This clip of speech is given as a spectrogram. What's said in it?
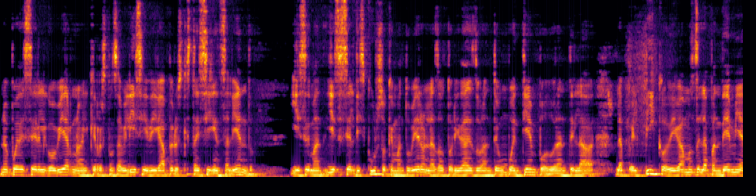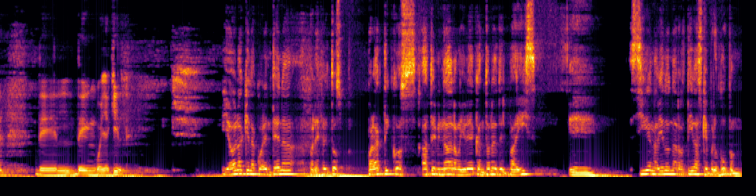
No puede ser el gobierno el que responsabilice y diga, pero es que siguen saliendo. Y ese, y ese es el discurso que mantuvieron las autoridades durante un buen tiempo, durante la, el pico, digamos, de la pandemia de en Guayaquil. Y ahora que la cuarentena, para efectos prácticos, ha terminado en la mayoría de cantones del país, eh, siguen habiendo narrativas que preocupan,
